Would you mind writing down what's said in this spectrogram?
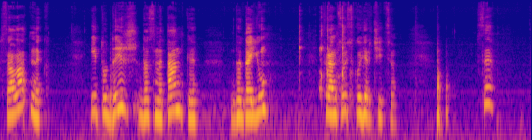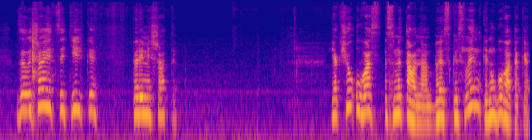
в салатник і туди ж до сметанки додаю французьку гірчицю. Все. Залишається тільки перемішати. Якщо у вас сметана без кислинки, ну, бува таке,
